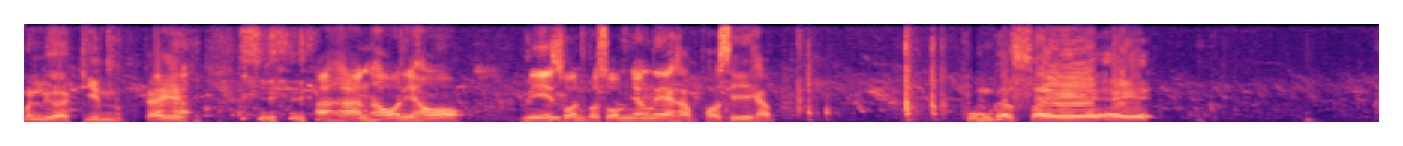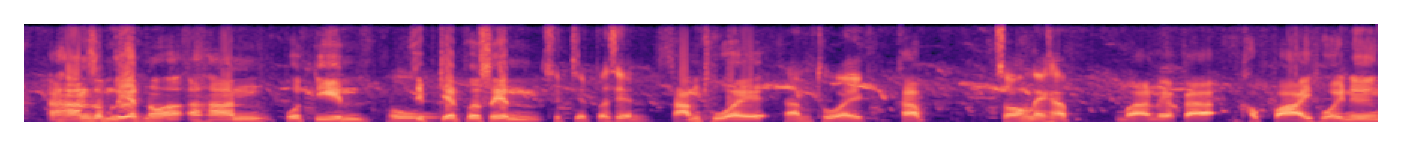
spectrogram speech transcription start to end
มันเหลือกินไก่อะอาหารเฮานี่เฮามีส่วนผสมหยังแหน่ครับพอสีครับ ผมก็ใส่ไอ้อาหารสำเร็จเนาะอาหารโปรตีน โอ้ 17% 17% 3ถ้วย 3ถ้วยครับ2ไหนครับบ้านแล้วก็ข้าวปลายถ้วยหนึง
